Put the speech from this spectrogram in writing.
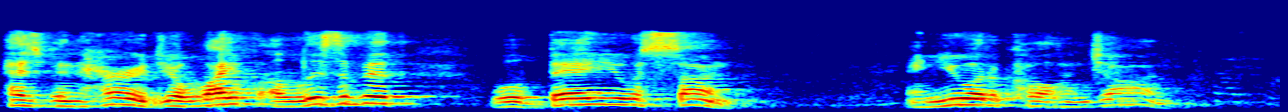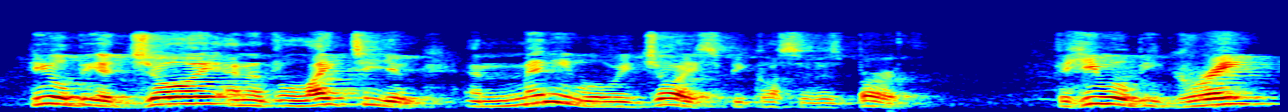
has been heard. Your wife Elizabeth will bear you a son, and you are to call him John. He will be a joy and a delight to you, and many will rejoice because of his birth. For he will be great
